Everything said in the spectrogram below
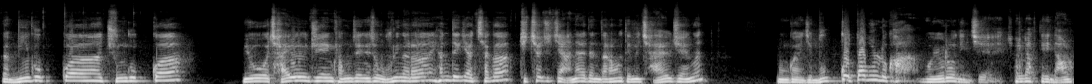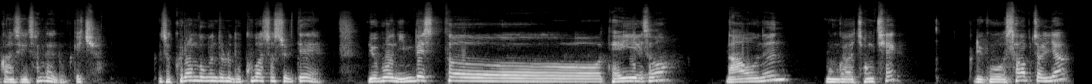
그러니까 미국과 중국과 요 자율주행 경쟁에서 우리나라 현대기아차가 뒤처지지 않아야 된다고 하게 되면 자율주행은 뭔가 이제 묶고 더블로 가. 뭐 요런 이제 전략들이 나올 가능성이 상당히 높겠죠. 그래서 그런 부분들로 놓고 봤었을 때 요번 인베스터 데이에서 나오는 뭔가 정책 그리고 사업 전략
